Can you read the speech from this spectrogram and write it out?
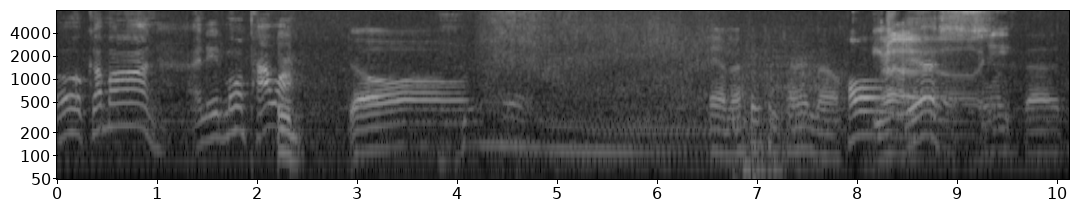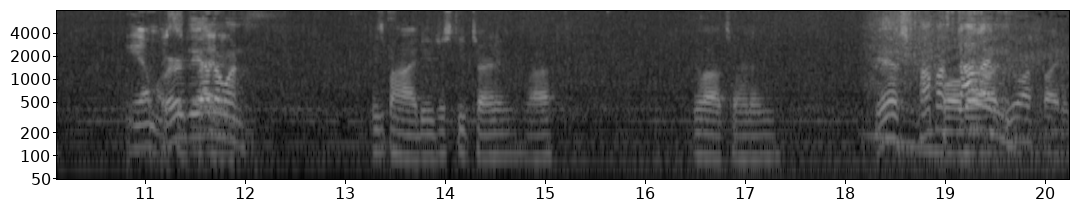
Oh, come on. I need more power. Oh, shit. Damn, that thing can turn now. Oh, yes. he, dead. he almost. Where's the other died. one? He's behind you. Just keep turning left. You are turning. Yes, Papa Well, there are, Stalin. Uh, you are fighting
